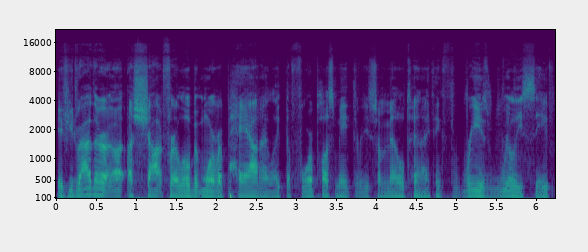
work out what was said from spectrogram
if you'd rather a, a, shot for a little bit more of a payout, I like the four plus made threes from Middleton. I think three is really safe.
